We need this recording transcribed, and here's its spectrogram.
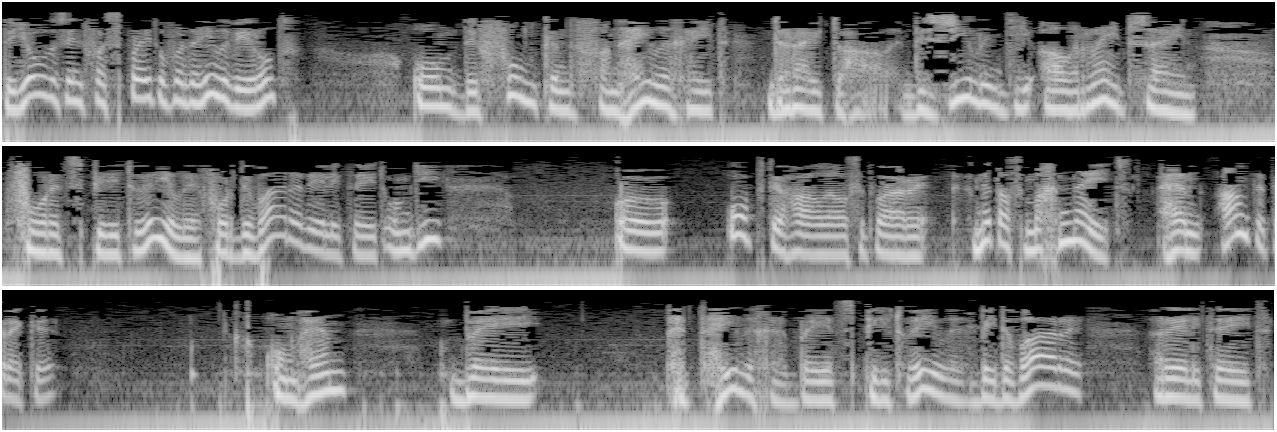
De Joden zijn verspreid over de hele wereld om de vonken van heiligheid eruit te halen. De zielen die al rijp zijn voor het spirituele, voor de ware realiteit, om die uh, op te halen als het ware, net als magneet, hen aan te trekken om hen bij het heilige, bij het spirituele, bij de ware realiteit,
